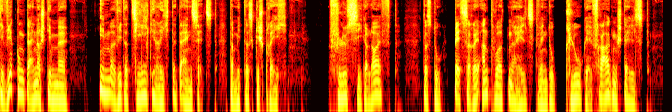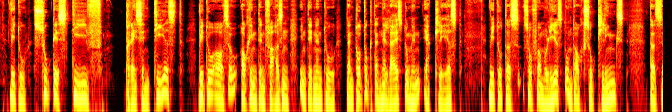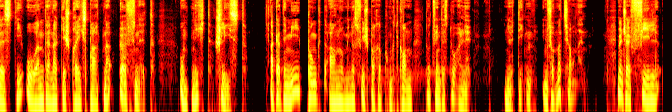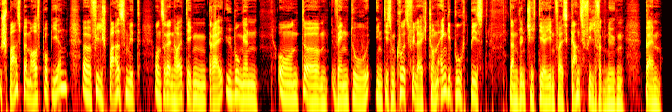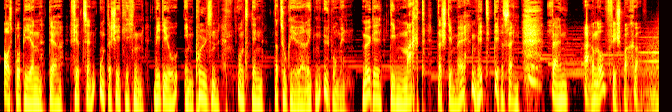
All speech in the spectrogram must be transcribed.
die Wirkung deiner Stimme immer wieder zielgerichtet einsetzt, damit das Gespräch flüssiger läuft, dass du bessere Antworten erhältst, wenn du kluge Fragen stellst, wie du suggestiv präsentierst, wie du also auch in den Phasen, in denen du dein Produkt, deine Leistungen erklärst, wie du das so formulierst und auch so klingst, dass es die Ohren deiner Gesprächspartner öffnet und nicht schließt. Akademie.arno-fischbacher.com, dort findest du alle nötigen Informationen. Ich wünsche euch viel Spaß beim Ausprobieren, äh, viel Spaß mit unseren heutigen drei Übungen und äh, wenn du in diesem Kurs vielleicht schon eingebucht bist, dann wünsche ich dir jedenfalls ganz viel Vergnügen beim Ausprobieren der 14 unterschiedlichen Videoimpulsen und den dazugehörigen Übungen. Möge die Macht der Stimme mit dir sein. Dein Arno Fischbacher.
